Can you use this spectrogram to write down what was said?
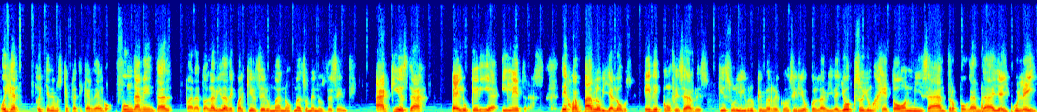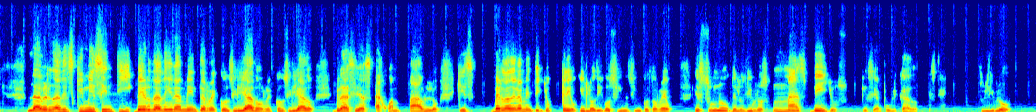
Oigan, hoy tenemos que platicar de algo fundamental para toda la vida de cualquier ser humano más o menos decente. Aquí está, Peluquería y Letras, de Juan Pablo Villalobos. He de confesarles que es un libro que me reconcilió con la vida. Yo soy un jetón, misántropo, gandaya y culey. La verdad es que me sentí verdaderamente reconciliado, reconciliado gracias a Juan Pablo, que es verdaderamente, yo creo, y lo digo sin, sin cotorreo, es uno de los libros más bellos que se han publicado este año. Es un libro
